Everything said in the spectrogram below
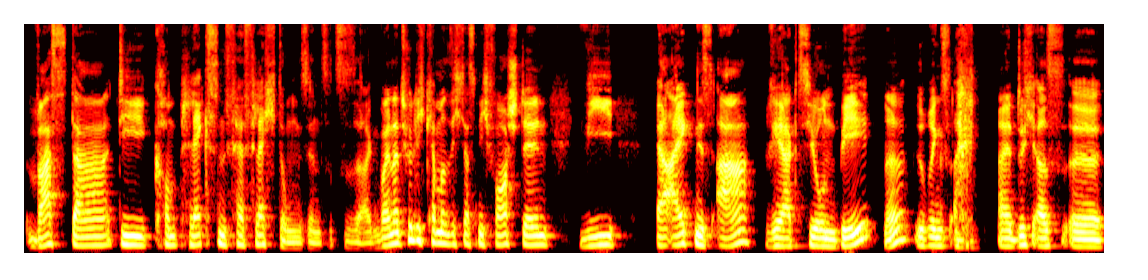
was da die komplexen Verflechtungen sind sozusagen. Weil natürlich kann man sich das nicht vorstellen wie Ereignis A, Reaktion B. Ne? Übrigens ein, ein durchaus äh,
